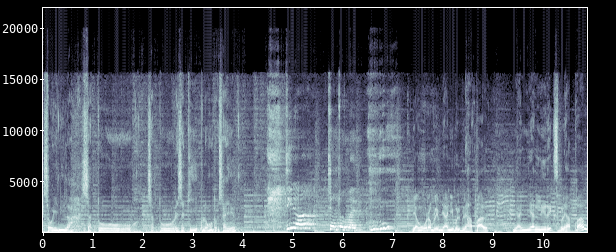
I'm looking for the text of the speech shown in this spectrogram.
So inilah satu satu rezeki peluang untuk saya. Dia gentleman. Yang orang boleh menyanyi boleh boleh hafal, nyanyian lirik boleh hafal,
